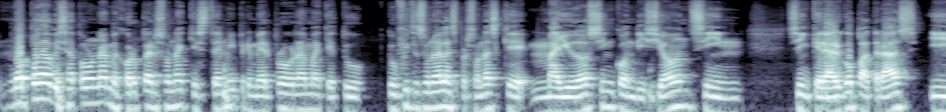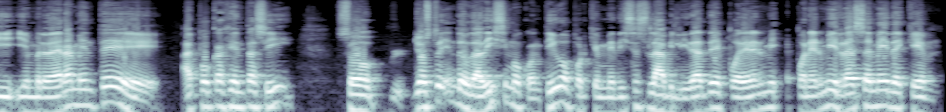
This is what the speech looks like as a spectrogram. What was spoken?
no puedo avisar por una mejor persona que esté en mi primer programa que tú. Tú fuiste una de las personas que me ayudó sin condición, sin sin querer algo para atrás y, en verdaderamente hay poca gente así. So, yo estoy endeudadísimo contigo porque me dices la habilidad de poder mi, poner mi resumen de que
